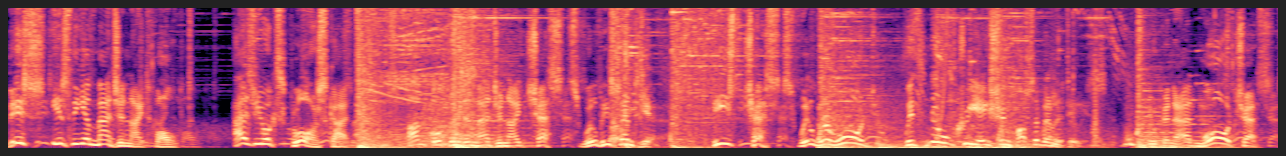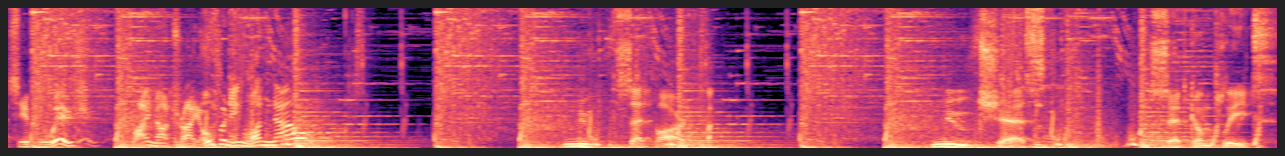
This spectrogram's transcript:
This is the Imaginite Vault. As you explore Skylands, unopened Imaginite chests will be sent here. These chests will reward you with new creation possibilities. You can add more chests if you wish. Why not try opening one now? New set part. New chest. Set complete.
